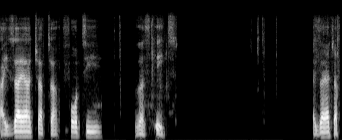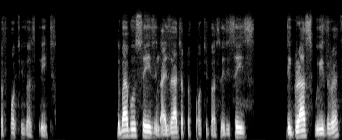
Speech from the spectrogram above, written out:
Isaiah chapter 40, verse 8. Isaiah chapter 40, verse 8. The Bible says in Isaiah chapter 40, verse 8, it says, The grass withereth,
